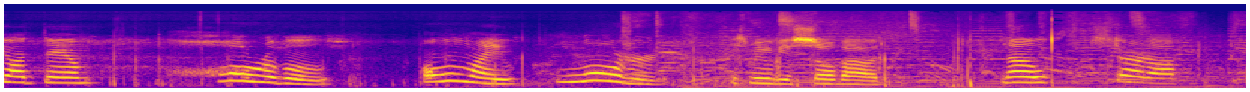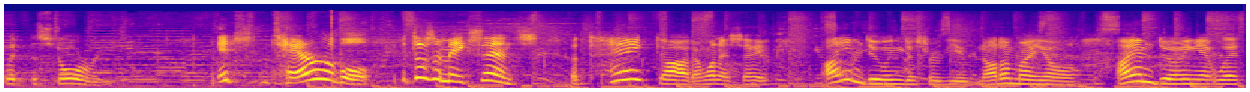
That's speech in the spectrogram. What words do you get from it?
goddamn horrible. Oh my lord. This movie is so bad. Now, start off with the story. It's terrible. It doesn't make sense. But thank God, I want to say, I am doing this review not on my own. I am doing it with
